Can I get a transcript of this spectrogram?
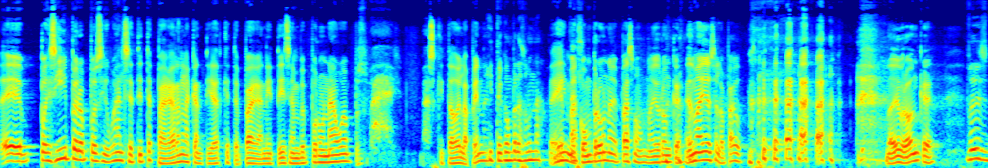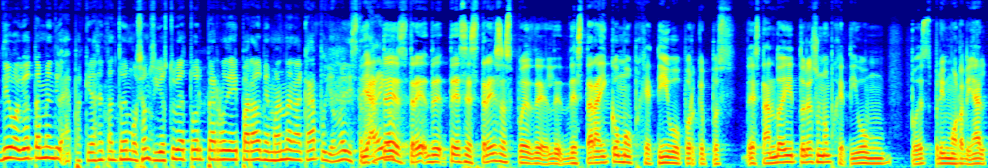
Eh, pues sí, pero pues igual, si a ti te pagaran la cantidad que te pagan y te dicen, ve por un agua, pues, ay, has quitado de la pena. Y te compras una. Ey, me compro una de paso, no hay bronca. es más, yo se la pago. no hay bronca. Pues digo, yo también digo, ay, ¿para qué hacen tanto de emoción? Si yo estuviera todo el perro de ahí parado, me mandan acá, pues yo me distraigo. Ya te, desestresas, pues, de, estar ahí como objetivo, porque, pues, estando ahí tú eres un objetivo, pues, primordial.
